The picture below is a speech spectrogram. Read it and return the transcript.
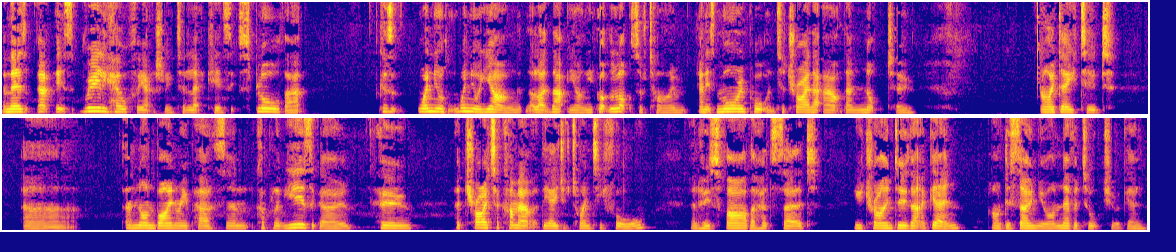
And there's it's really healthy actually to let kids explore that because when you're when you're young like that young you've got lots of time and it's more important to try that out than not to. I dated uh, a non binary person a couple of years ago who had tried to come out at the age of 24 and whose father had said, You try and do that again, I'll disown you, I'll never talk to you again.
